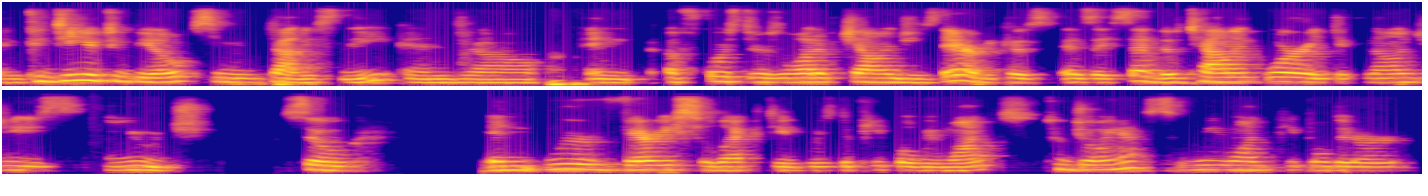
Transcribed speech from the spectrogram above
and continue to build simultaneously. And uh, and of course, there's a lot of challenges there because, as I said, the talent war in technology is huge. So, and we're very selective with the people we want to join us. We want people that are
